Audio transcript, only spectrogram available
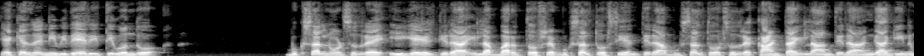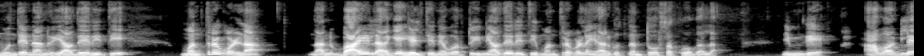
ಯಾಕೆಂದರೆ ನೀವು ಇದೇ ರೀತಿ ಒಂದು ಬುಕ್ಸಲ್ಲಿ ನೋಡಿಸಿದ್ರೆ ಹೀಗೆ ಹೇಳ್ತೀರಾ, ಇಲ್ಲ ಬರೆದು ತೋರಿಸ್ರೆ ಬುಕ್ಸಲ್ಲಿ ತೋರಿಸಿ ಅಂತೀರಾ, ಬುಕ್ಸಲ್ಲಿ ತೋರಿಸಿದ್ರೆ ಕಾಣ್ತಾ ಇಲ್ಲ ಅಂತೀರಾ, ಹಂಗಾಗಿ ಇನ್ನು ಮುಂದೆ ನಾನು ಯಾವುದೇ ರೀತಿ ಮಂತ್ರಗಳನ್ನ ನಾನು ಬಾಯಲ್ಲಿ ಹಾಗೆ ಹೇಳ್ತೀನಿ ಹೊರತು ಇನ್ನು ಯಾವುದೇ ರೀತಿ ಮಂತ್ರಗಳನ್ನ ಯಾರಿಗೂ ನಾನು ತೋರ್ಸೋಕ್ಕೆ ಹೋಗಲ್ಲ. ನಿಮಗೆ ಆವಾಗಲೇ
